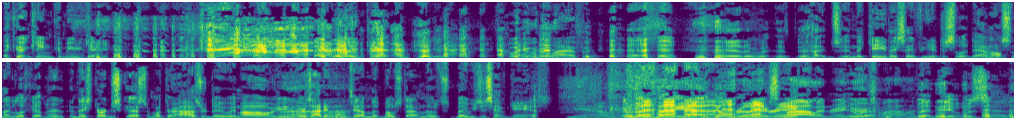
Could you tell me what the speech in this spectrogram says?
They couldn't even communicate it. they really couldn't. we were laughing. In the key, they said, if you just look down, all of a sudden they look up and, they're- and they start discussing what their eyes are doing. Oh, yeah. Of course, I didn't want to tell them that most time those babies just have gas. Yeah, But- Yeah, don't ruin They're it, Rick. smiling, Rick. They're Right. smiling. But it was, uh,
